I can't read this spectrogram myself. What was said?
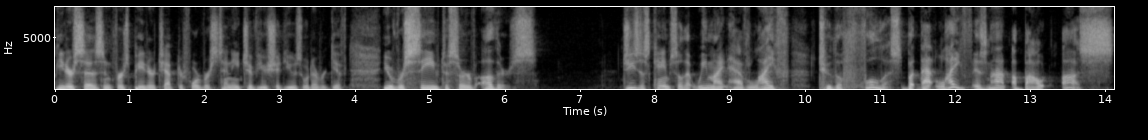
Peter says in 1 Peter chapter 4 verse 10 each of you should use whatever gift you've received to serve others. Jesus came so that we might have life to the fullest, but that life is not about us.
